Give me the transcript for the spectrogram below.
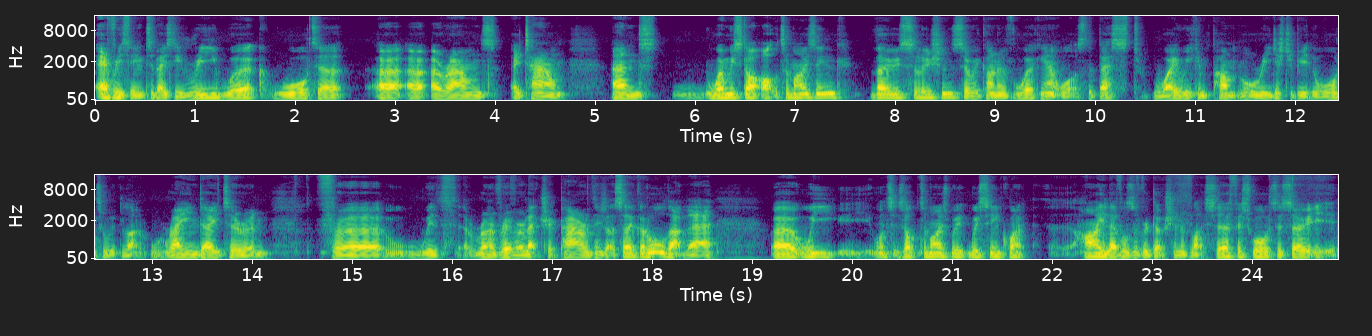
everything to basically rework water uh, uh, around a town. And when we start optimizing those solutions, so we're kind of working out what's the best way we can pump or redistribute the water with like rain data and for with run of river electric power and things like that. So they've got all that there. Uh, we once it's optimized, we, we're seeing quite high levels of reduction of like surface water. So it,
